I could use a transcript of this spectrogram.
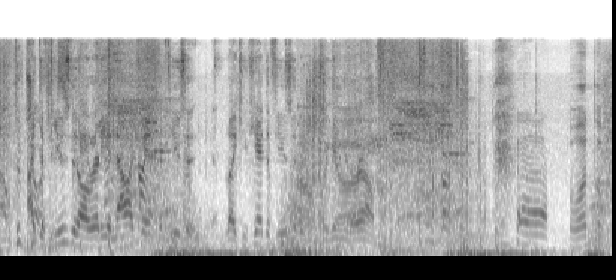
Out of I defused it already and now I can't defuse it. Like, you can't defuse it Oh my beginning of the round. Uh, What the fuck?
